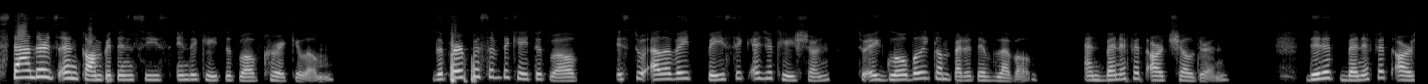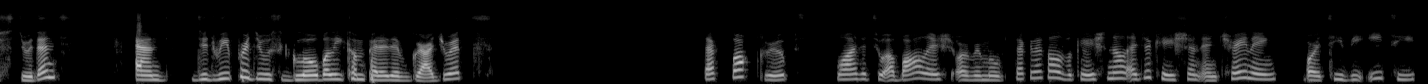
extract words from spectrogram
Standards and competencies in the K 12 curriculum. The purpose of the K 12 is to elevate basic education to a globally competitive level and benefit our children. Did it benefit our students? And did we produce globally competitive graduates? TechVoc groups wanted to abolish or remove technical vocational education and training, or TVET,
